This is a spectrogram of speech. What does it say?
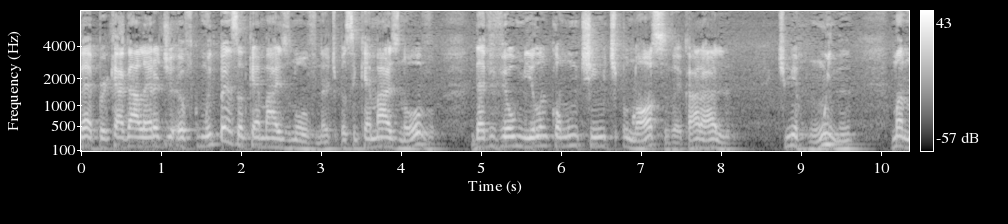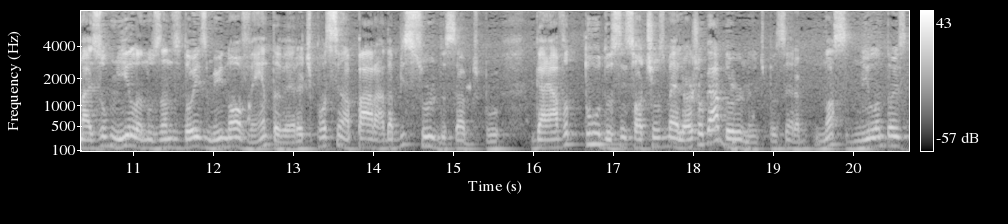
Velho, porque a galera de. Eu fico muito pensando quem é mais novo, né? Tipo assim, quem é mais novo deve ver o Milan como um time, tipo, nossa, velho, caralho. Time ruim, né? Mano, mas o Milan nos anos 2090, velho, era tipo assim, uma parada absurda, sabe? Tipo, ganhava tudo, assim, só tinha os melhores jogadores, né? Tipo assim, era. Nossa, Milan 2.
